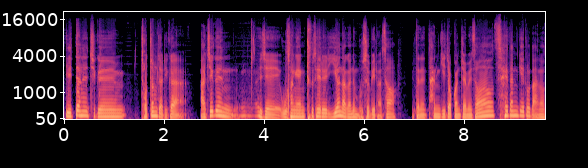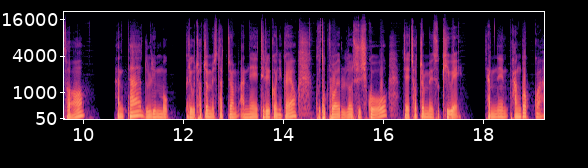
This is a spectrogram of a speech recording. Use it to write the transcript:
일단은 지금 저점 자리가 아직은 이제 우상향 추세를 이어나가는 모습이라서 일단은 단기적 관점에서 세 단계로 나눠서 단타, 눌림목 그리고 저점 매수 타점 안내해 드릴 거니까요. 구독, 좋아요 눌러주시고 이제 저점 매수 기회 잡는 방법과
